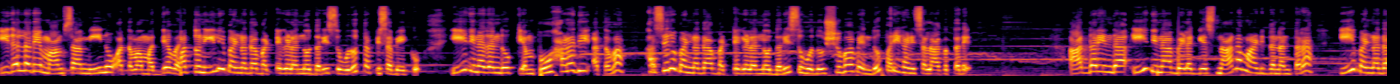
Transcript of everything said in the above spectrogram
ಇದಲ್ಲದೆ ಮಾಂಸ, ಮೀನು ಅಥವಾ ಮದ್ಯ ಮತ್ತು ನೀಲಿ ಬಣ್ಣದ ಬಟ್ಟೆಗಳನ್ನು ಧರಿಸುವುದು ತಪ್ಪಿಸಬೇಕು. ಈ ದಿನದಂದು ಕೆಂಪು, ಹಳದಿ ಅಥವಾ ಹಸಿರು ಬಣ್ಣದ ಬಟ್ಟೆಗಳನ್ನು ಧರಿಸುವುದು ಶುಭವೆಂದು ಪರಿಗಣಿಸಲಾಗುತ್ತದೆ. ಆದ್ದರಿಂದ ಈ ದಿನ ಬೆಳಗ್ಗೆ ಸ್ನಾನ ಮಾಡಿದ ನಂತರ ಈ ಬಣ್ಣದ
